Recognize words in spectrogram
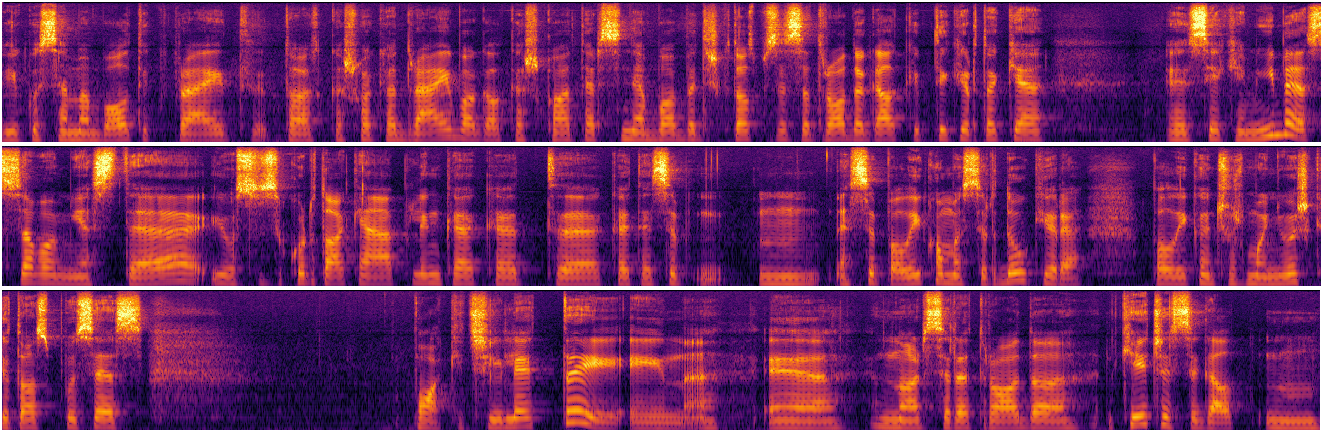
vykusiame Baltic Pride to kažkokio drivo, gal kažko tarsi nebuvo, bet iš kitos pusės atrodo gal kaip tik ir tokia e, siekėmybė savo mieste jau susikur tokią aplinką, kad, kad esi, esi palaikomas ir daug yra palaikančių žmonių iš kitos pusės. Uh, pokyčiai lėtai eina, e, nors ir atrodo, keičiasi gal m,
